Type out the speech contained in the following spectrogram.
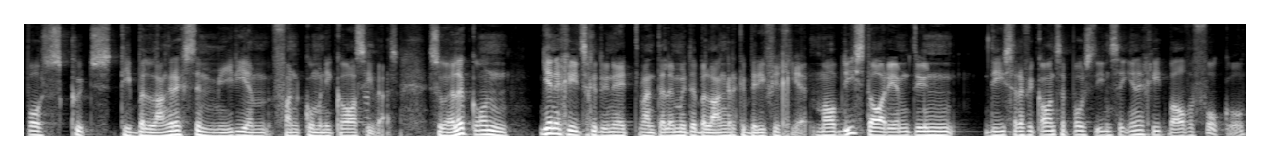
poskoets die belangrikste medium van kommunikasie was. So hulle kon enigiets gedoen het want hulle moet 'n belangrike briefie gee. Maar op die stadium doen die Suid-Afrikaanse posdienste enigiets behalwe fokol.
